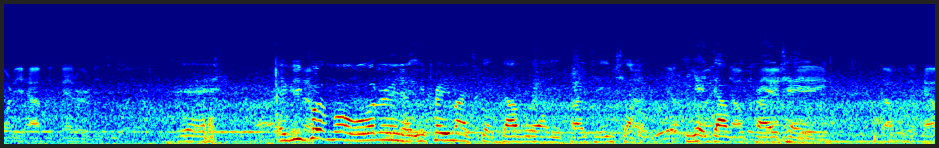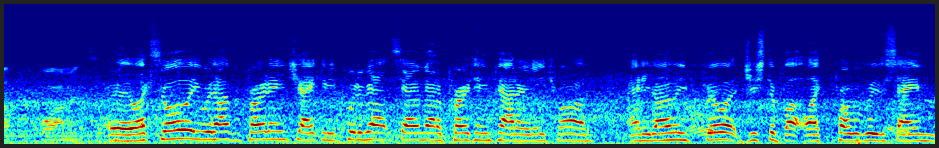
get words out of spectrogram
water you have, the better it is for you. Yeah. If you put more water in it, you pretty much get double out of your protein shake. You get double the protein. energy, double the health requirements. Yeah, like Sauly would have a protein shake and he'd put about the same amount of protein powder in each one and he'd only fill it just about like probably the same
